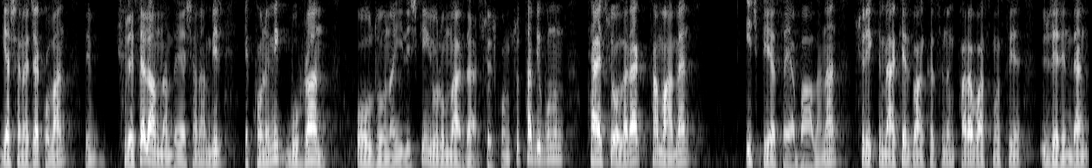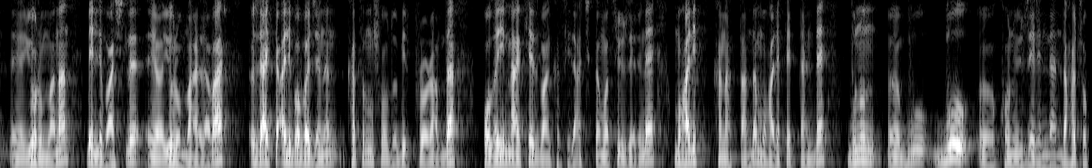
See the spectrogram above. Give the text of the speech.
yaşanacak olan ve küresel anlamda yaşanan bir ekonomik buhran olduğuna ilişkin yorumlar da söz konusu. Tabii bunun tersi olarak tamamen iç piyasaya bağlanan, sürekli Merkez Bankası'nın para basması üzerinden e, yorumlanan belli başlı e, yorumlar da var. Özellikle Ali Babacan'ın katılmış olduğu bir programda olayı Merkez Bankası ile açıklaması üzerine muhalif kanattan da muhalefetten de bunun e, bu bu e, konu üzerinden daha çok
